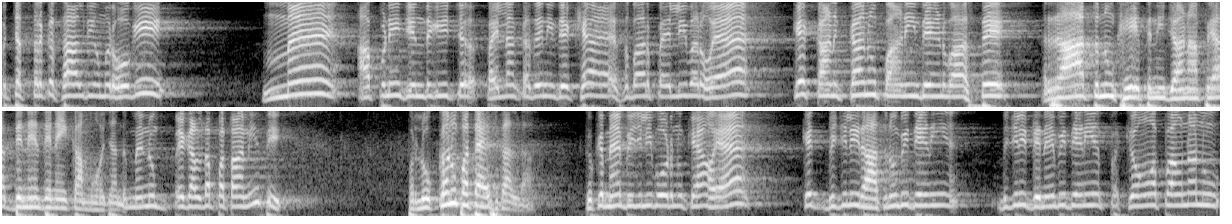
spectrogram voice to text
75 ਕੁ ਸਾਲ ਦੀ ਉਮਰ ਹੋ ਗਈ। ਮੈਂ ਆਪਣੀ ਜ਼ਿੰਦਗੀ 'ਚ ਪਹਿਲਾਂ ਕਦੇ ਨਹੀਂ ਦੇਖਿਆ, ਇਸ ਵਾਰ ਪਹਿਲੀ ਵਾਰ ਹੋਇਆ ਕਿ ਕਣਕਾਂ ਨੂੰ ਪਾਣੀ ਦੇਣ ਵਾਸਤੇ ਰਾਤ ਨੂੰ ਖੇਤ ਨਹੀਂ ਜਾਣਾ ਪਿਆ, ਦਿਨੇ ਦਿਨੇ ਹੀ ਕੰਮ ਹੋ ਜਾਂਦਾ। ਮੈਨੂੰ ਇਹ ਗੱਲ ਦਾ ਪਤਾ ਨਹੀਂ ਸੀ, ਪਰ ਲੋਕਾਂ ਨੂੰ ਪਤਾ ਇਸ ਗੱਲ ਦਾ, ਕਿਉਂਕਿ ਮੈਂ ਬਿਜਲੀ ਬੋਰਡ ਨੂੰ ਕਿਹਾ ਹੋਇਆ ਕਿ ਬਿਜਲੀ ਰਾਤ ਨੂੰ ਵੀ ਦੇਣੀ ਹੈ, ਬਿਜਲੀ ਦਿਨੇ ਵੀ ਦੇਣੀ ਹੈ ਪ- ਕਿਉਂ ਆਪਾਂ ਉਹਨਾਂ ਨੂੰ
